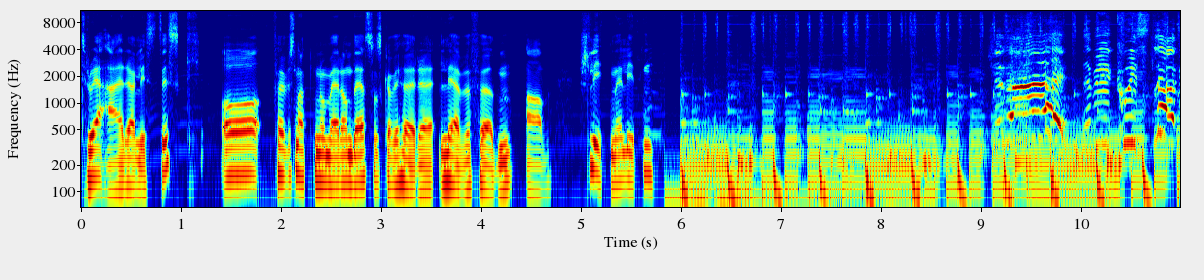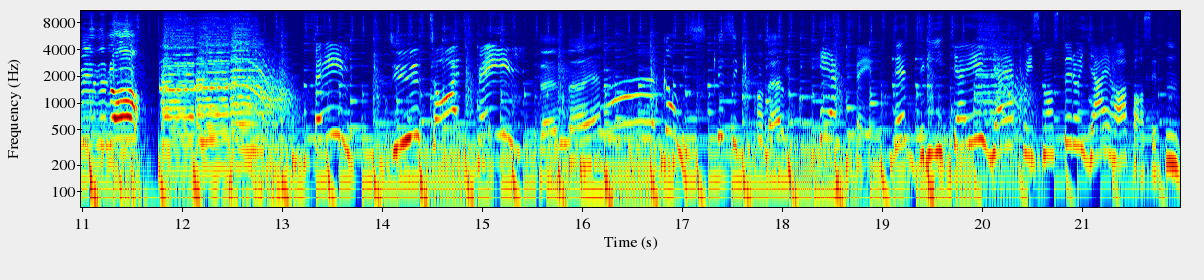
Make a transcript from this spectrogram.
tror jeg er realistisk. Og før vi snakker noe mer om det, så skal vi høre 'Leve føden' av Sliten eliten. Skynd deg! Det blir Quizlab begynner nå! Feil! Du tar feil! Den er jeg ganske sikker på den. Helt feil. Det driter jeg i. Jeg er quizmaster, og jeg har fasiten.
